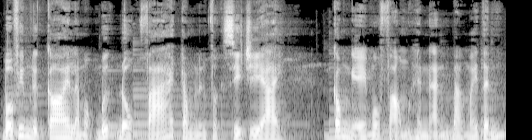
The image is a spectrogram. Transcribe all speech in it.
Bộ phim được coi là một bước đột phá trong lĩnh vực CGI, công nghệ mô phỏng hình ảnh bằng máy tính.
